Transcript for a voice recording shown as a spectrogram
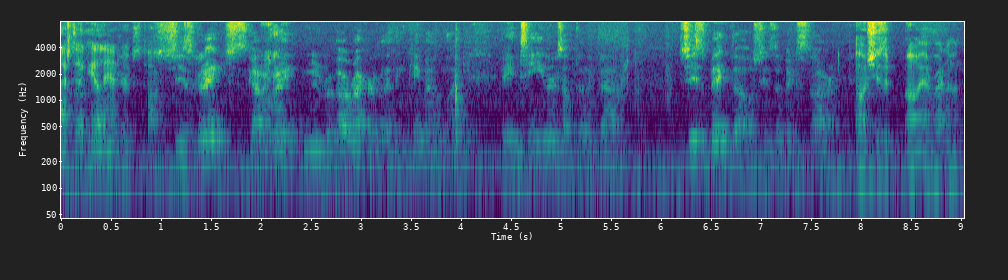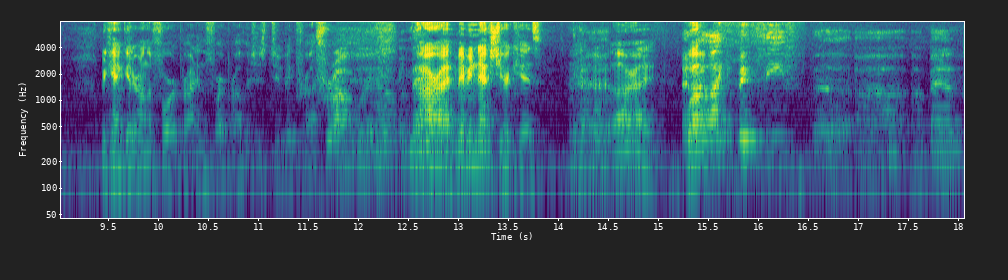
Hashtag Haley Heynderickx. Talk. She's great. She's got a great new uh, record. That I think came out in like 18 or something like that. She's big though. She's a big star. Oh, she's a, oh yeah, right on. We can't get her on the Fort Pride in the Fort probably. She's too big for us. Probably not. But All right, maybe next year, kids. Yeah. All right. And Well, I like Big Thief, uh, uh, a band.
